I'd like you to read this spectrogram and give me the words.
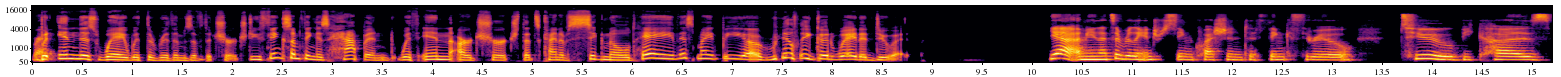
Right. But in this way, with the rhythms of the church, do you think something has happened within our church that's kind of signaled, hey, this might be a really good way to do it? Yeah, I mean, that's a really interesting question to think through too, because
